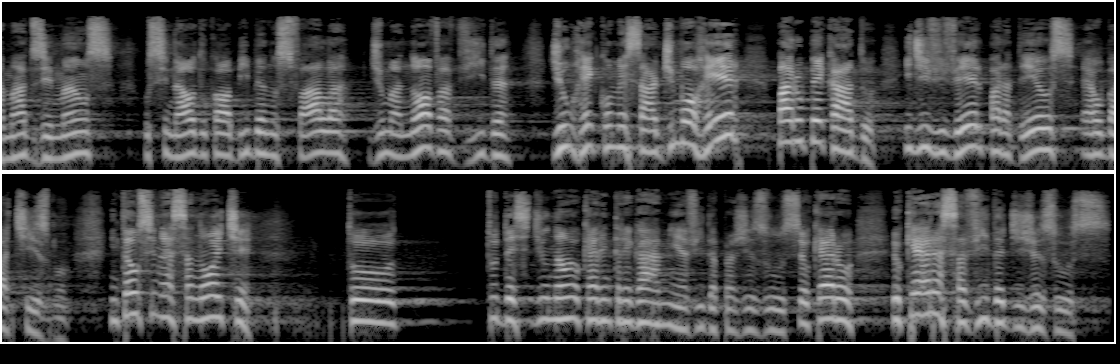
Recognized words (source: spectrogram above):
Amados irmãos, o sinal do qual a Bíblia nos fala de uma nova vida, de um recomeçar, de morrer para o pecado e de viver para Deus é o batismo. Então, se nessa noite tu tu decidiu não, eu quero entregar a minha vida para Jesus. Eu quero eu quero essa vida de Jesus.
